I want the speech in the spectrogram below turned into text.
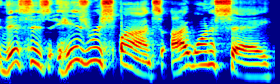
this is his response, I want to say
